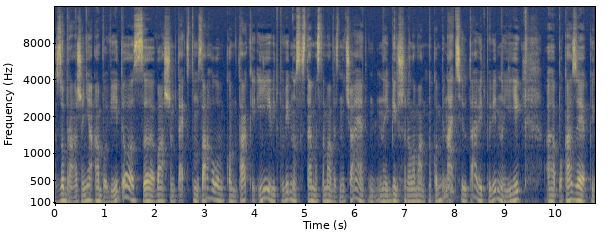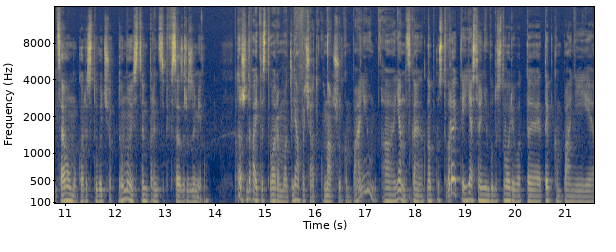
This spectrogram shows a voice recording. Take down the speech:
зображення або відео з вашим текстом, заголовком, так і відповідно система сама визначає найбільш релевантну комбінацію та відповідно її показує кінцевому користувачу. Думаю, з цим в принципі все зрозуміло. Тож, давайте створимо для початку нашу кампанію. Я натискаю на кнопку Створити. Я сьогодні буду створювати тип кампанії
